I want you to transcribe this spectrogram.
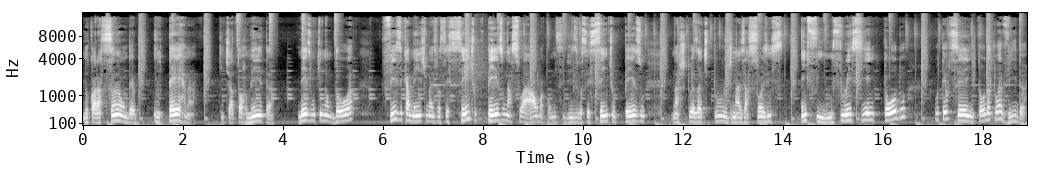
no coração, interna, que te atormenta, mesmo que não doa, fisicamente, mas você sente o peso na sua alma, como se diz, você sente o peso nas tuas atitudes, nas ações, enfim, influencia em todo o teu ser, em toda a tua vida.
